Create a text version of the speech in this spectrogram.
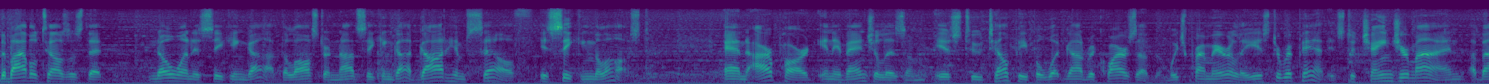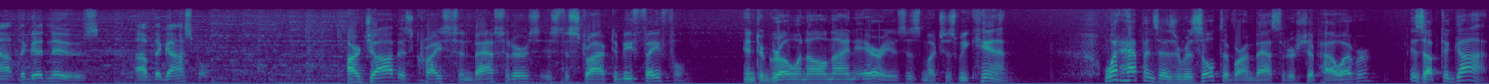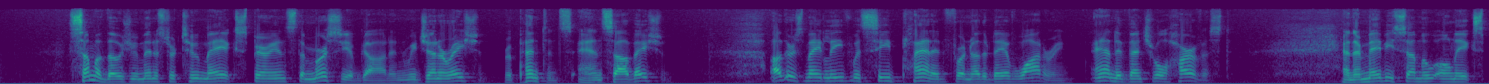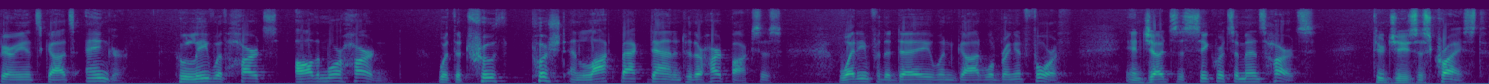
The Bible tells us that no one is seeking God. The lost are not seeking God. God Himself is seeking the lost. And our part in evangelism is to tell people what God requires of them, which primarily is to repent. It's to change your mind about the good news of the gospel. Our job as Christ's ambassadors is to strive to be faithful and to grow in all nine areas as much as we can. What happens as a result of our ambassadorship, however, is up to God. Some of those you minister to may experience the mercy of God in regeneration, repentance, and salvation. Others may leave with seed planted for another day of watering and eventual harvest. And there may be some who only experience God's anger, who leave with hearts all the more hardened, with the truth pushed and locked back down into their heart boxes, waiting for the day when God will bring it forth and judge the secrets of men's hearts through Jesus Christ.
